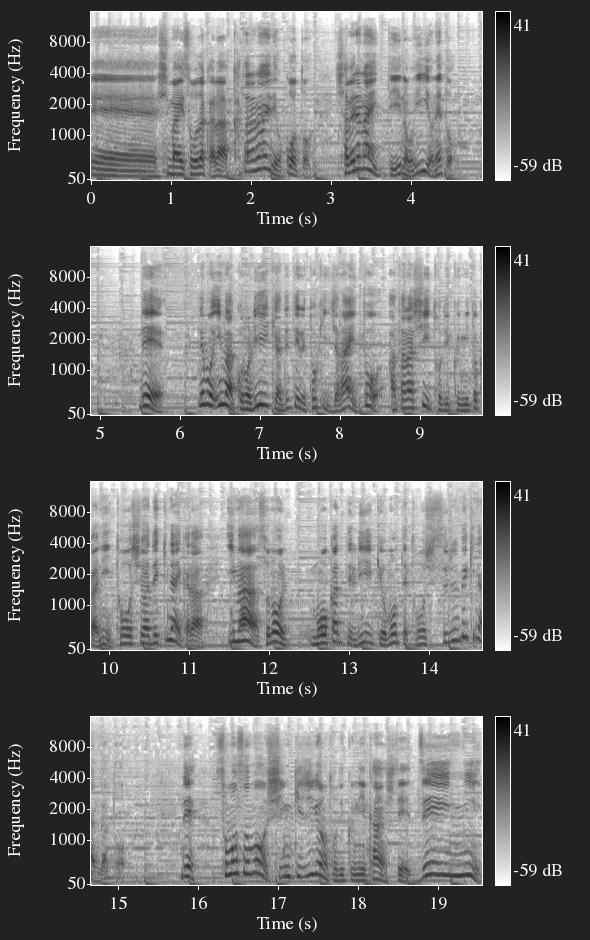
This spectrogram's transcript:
えー、しまいそうだから語らないでおこうと喋らないっていうのもいいよねと。ででも今この利益が出てる時じゃないと新しい取り組みとかに投資はできないから今その儲かってる利益を持って投資するべきなんだと。でそもそも新規事業の取り組みに関して全員に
